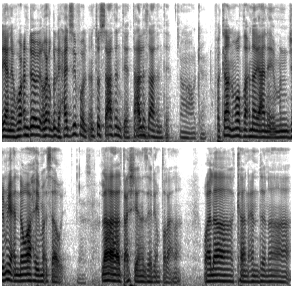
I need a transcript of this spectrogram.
يعني هو عنده يقول لي حجزي full. أنتم الساعة ثنتين تعال الساعة ثنتين. آه أوكي. فكان وضعنا يعني من جميع النواحي ساتر لا تعشينا زي اليوم طلعنا. ولا كان عندنا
